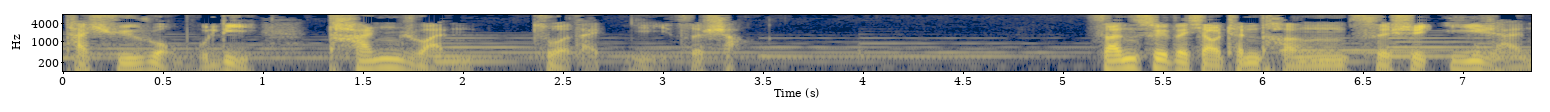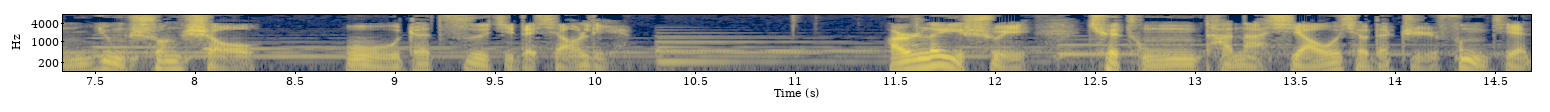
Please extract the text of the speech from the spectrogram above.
他虚弱无力，瘫软坐在椅子上。三岁的小陈腾此时依然用双手捂着自己的小脸，而泪水却从他那小小的指缝间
